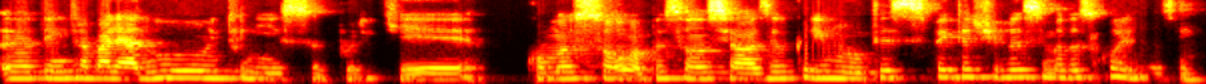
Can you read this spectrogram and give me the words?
eu tenho trabalhado muito nisso, porque como eu sou uma pessoa ansiosa, eu crio muitas expectativas acima das coisas, assim.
